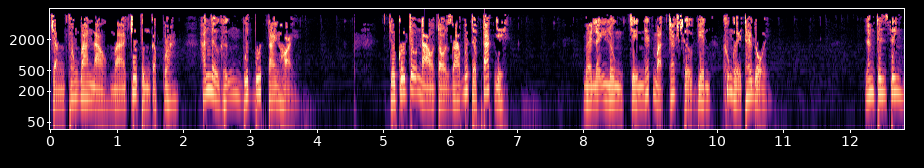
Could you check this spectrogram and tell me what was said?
chẳng phong ba nào mà chưa từng gặp qua. Hắn nở hứng bút bút tay hỏi. tôi có chỗ nào tỏ ra bất hợp tác gì? Vẻ lạnh lùng trên nét mặt chắc sở viên không hề thay đổi. Lăng tiên sinh,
